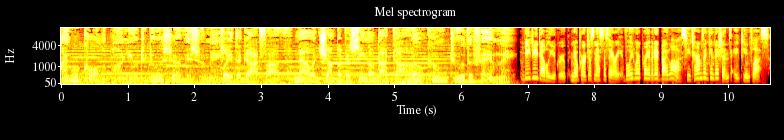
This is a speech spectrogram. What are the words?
I will call upon you to do a service for me. Play The Godfather now at ChumbaCasino.com. Welcome to the family. VGW Group. No purchase necessary. Void where prohibited by law. See terms and conditions. 18 plus.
